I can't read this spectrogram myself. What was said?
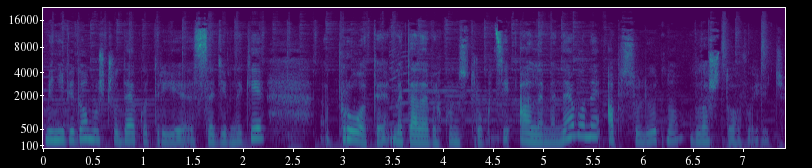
мені відомо, що декотрі садівники проти металевих конструкцій, але мене вони абсолютно влаштовують.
